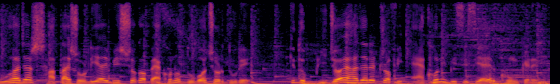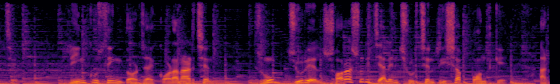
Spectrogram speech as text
দু হাজার সাতাশ ওডিআই বিশ্বকাপ এখনও দুবছর দূরে, কিন্তু বিজয় হাজারে ট্রফি এখনই বিসিসিআইয়ের ঘুম কেড়ে নিচ্ছে। রিঙ্কু সিং দরজায় কড়া নাড়ছেন, ধ্রুব জুরেল সরাসরি চ্যালেঞ্জ ছুটছেন ঋষভ পন্থকে আর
